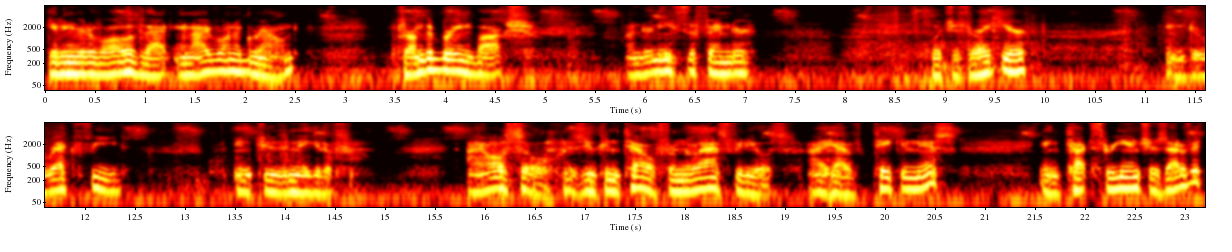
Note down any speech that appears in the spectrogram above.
getting rid of all of that. And I've run a ground from the brain box underneath the fender, which is right here, in direct feed into the negative. I also, as you can tell from the last videos, I have taken this and cut three inches out of it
